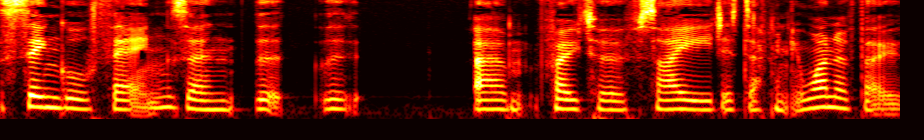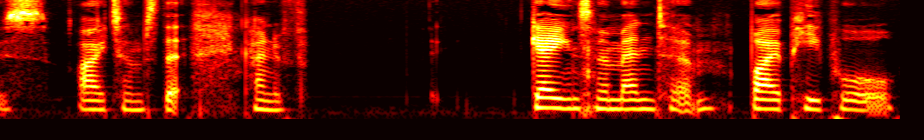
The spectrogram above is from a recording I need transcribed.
single things, and the the um, photo of Saeed is definitely one of those items that kind of gains momentum by people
